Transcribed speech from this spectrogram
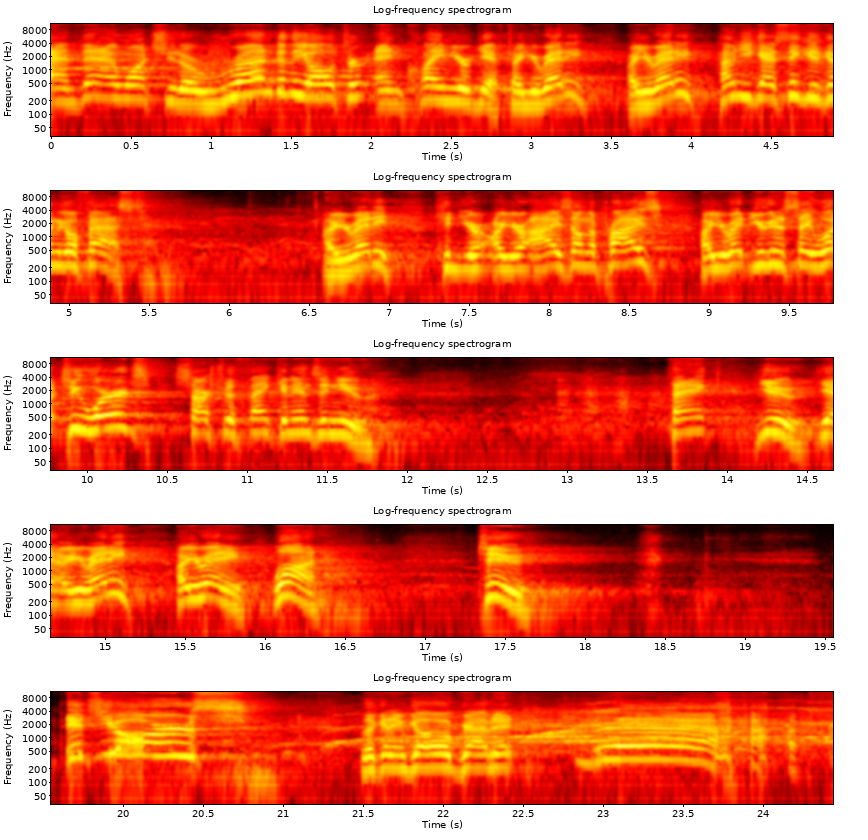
And then I want you to run to the altar and claim your gift. Are you ready? Are you ready? How many of you guys think he's going to go fast? Are you ready? Can your, are your eyes on the prize? Are you ready? You're going to say what two words? Starts with thank and ends in you. Thank you. Yeah, are you ready? Are you ready? One, two. It's yours. Look at him go, grab it. Yeah.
